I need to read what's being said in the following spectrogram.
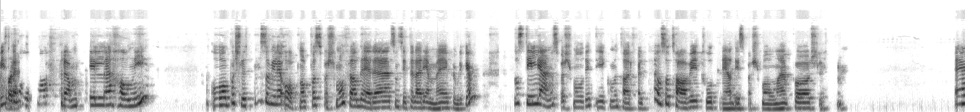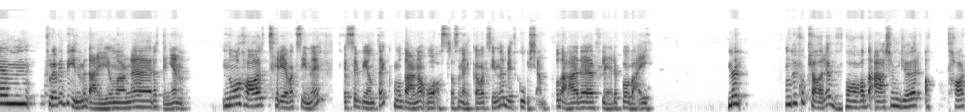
Vi skal holde på fram til halv ni. Og på slutten så vil jeg åpne opp for spørsmål fra dere som sitter der hjemme i publikum. Så still gjerne spørsmålet ditt i kommentarfeltet, og så tar vi to-tre av de spørsmålene på slutten. Um, tror jeg vi begynner med deg, Jon Arne Røttingen. Nå har tre vaksiner, Pfizer Biontech, Moderna og AstraZeneca-vaksiner, blitt godkjent. Og det er uh, flere på vei. Men kan du forklare hva det er som gjør at det tar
